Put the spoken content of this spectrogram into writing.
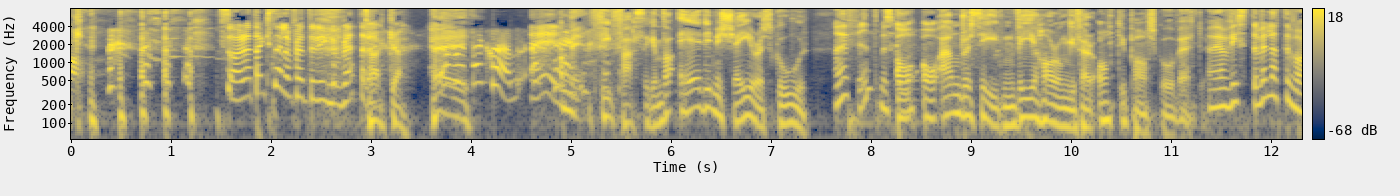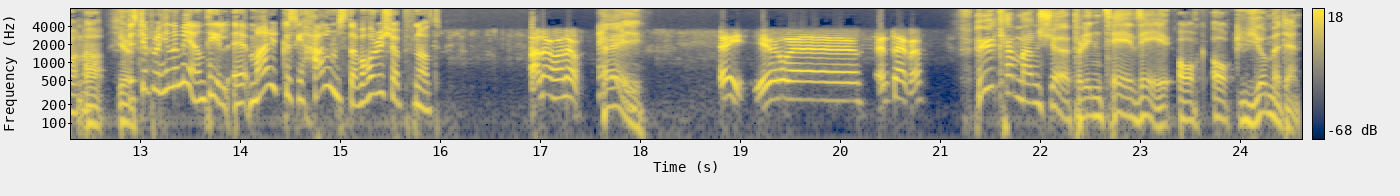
ja. Sara, tack snälla för att du ringde och berättade. Tackar. Hej! Tack själv. Men fy fasiken, vad är det med tjejer och skor? Det är fint med skor. Och, och andra sidan, vi har ungefär 80 par skor vet du. Ja, Jag visste väl att det var något. Ja, ja. Vi ska hinna med en till. Eh, Marcus i Halmstad, vad har du köpt för något? Hallå, hallå! Hej! Hej! Jo, eh, en TV. Hur kan man köpa en TV och, och gömma den?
